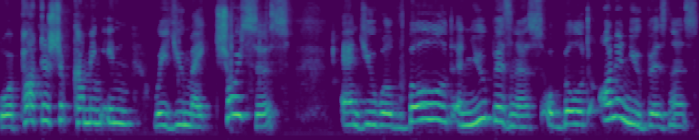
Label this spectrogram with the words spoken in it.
or a partnership coming in where you make choices and you will build a new business or build on a new business.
